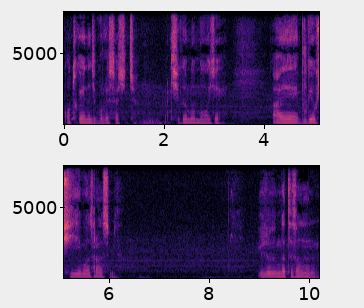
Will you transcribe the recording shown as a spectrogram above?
어떻게 했는지 모르겠어요 진짜 지금은 뭐 이제 아예 무게욕심은 사라졌습니다 요즘 같아서는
